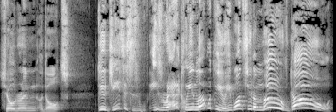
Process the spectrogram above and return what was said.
children, adults. Dude, Jesus is he's radically in love with you. He wants you to move, go.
